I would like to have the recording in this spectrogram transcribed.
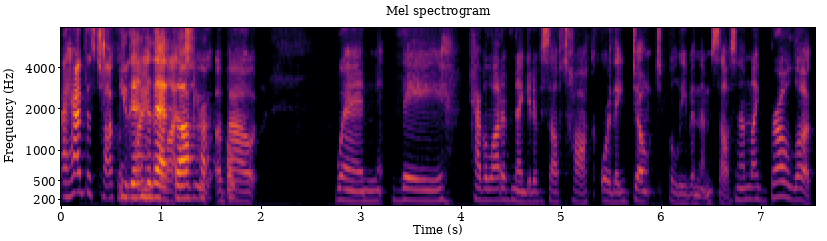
I had this talk with You get into that thought too about when they have a lot of negative self-talk or they don't believe in themselves. And I'm like, bro, look,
